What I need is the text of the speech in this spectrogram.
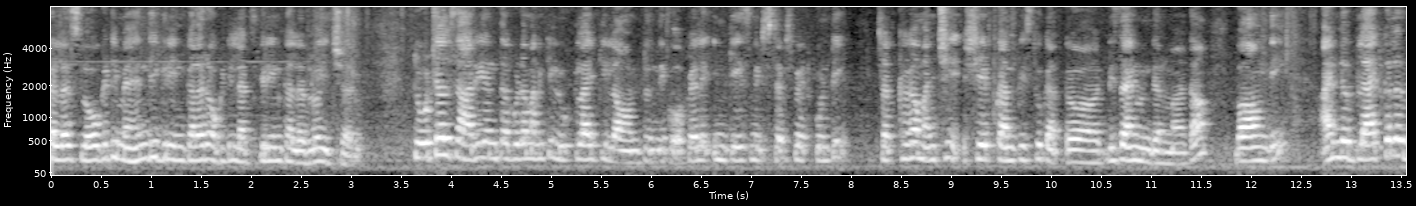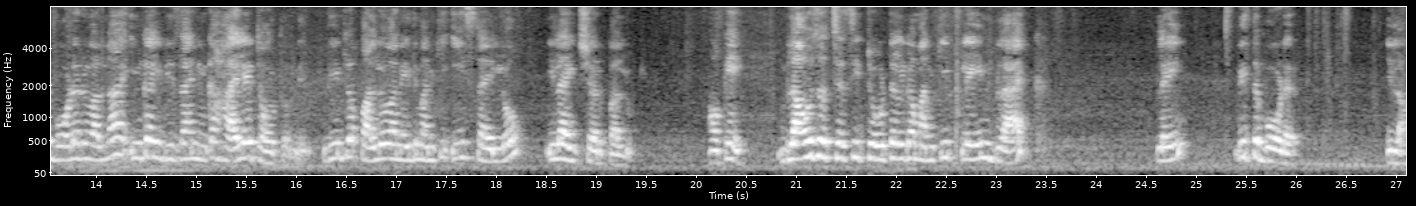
కలర్స్లో ఒకటి మెహందీ గ్రీన్ కలర్ ఒకటి లక్స్ గ్రీన్ కలర్లో ఇచ్చారు. టోటల్ శారీ అంతా కూడా మనకి లుక్ లైక్ ఇలా ఉంటుంది. ఒకవేళ ఇన్ కేస్ మీరు స్టెప్స్ పెట్టుకుంటే చక్కగా మంచి షేప్ కనిపిస్తూ డిజైన్ ఉంది అనమాట బాగుంది. అండ్ బ్లాక్ కలర్ బోర్డర్ వల్ల ఇంకా ఈ డిజైన్ ఇంకా హైలైట్ అవుతుంది. దీంట్లో పళ్ళు అనేది మనకి ఈ స్టైల్లో ఇలా ఇచ్చారు పళ్ళు. ఓకే. బ్లౌజ్ వచ్చేసి టోటల్గా మనకి plain black plain with border. ఇలా.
